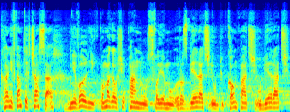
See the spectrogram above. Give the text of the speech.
Kochani, w tamtych czasach niewolnik pomagał się panu swojemu rozbierać kąpać, ubierać,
